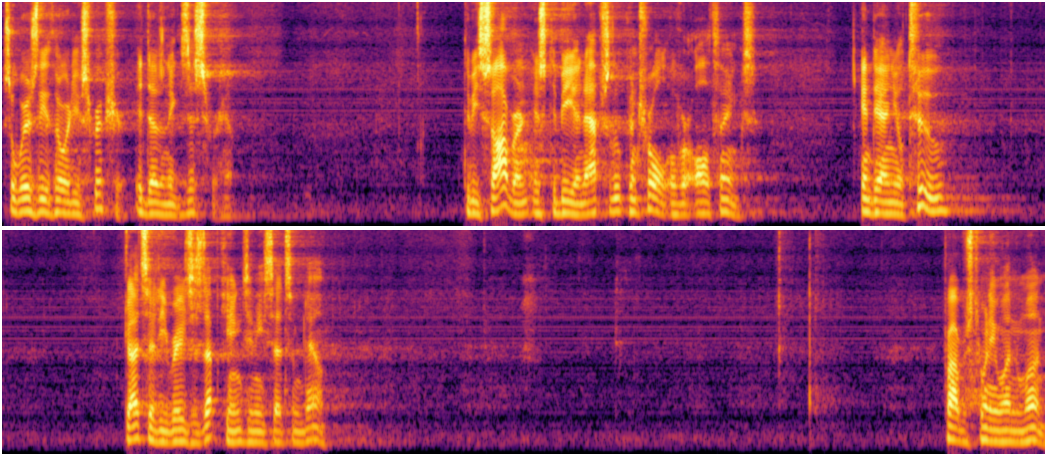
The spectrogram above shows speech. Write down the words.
So, where's the authority of Scripture? It doesn't exist for him. To be sovereign is to be in absolute control over all things. In Daniel 2, God said he raises up kings and he sets them down. Proverbs 21 1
